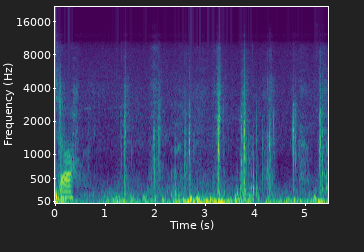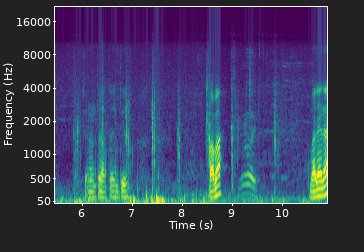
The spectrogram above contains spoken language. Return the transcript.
सो त्यानंतर आता इथे बाबा? बरं आहे ना?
